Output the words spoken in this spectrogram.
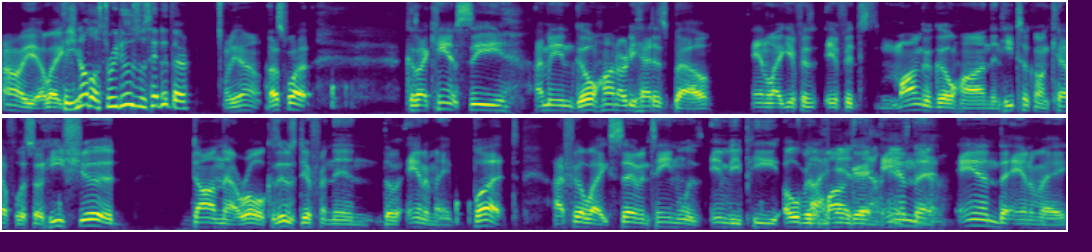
Oh yeah, like Because you know those three dudes was headed there. Yeah, that's what. Because I can't see. I mean, Gohan already had his bout, and like if it's if it's manga Gohan, then he took on Kefla, so he should don that role because it was different than the anime. But I feel like Seventeen was MVP over the Oh, manga down, and the down. and the anime.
